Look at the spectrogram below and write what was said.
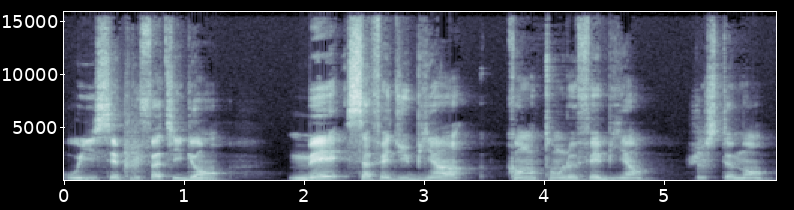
Oui, c'est plus fatigant, mais ça fait du bien quand on le fait bien justement.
